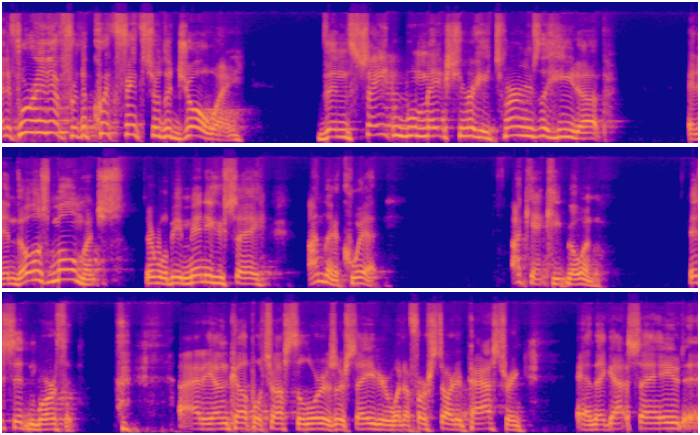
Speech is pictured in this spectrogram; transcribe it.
And if we're in it for the quick fix or the joy, then Satan will make sure he turns the heat up. And in those moments, there will be many who say, I'm going to quit. I can't keep going. This isn't worth it. I had a young couple trust the Lord as their Savior when I first started pastoring, and they got saved.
